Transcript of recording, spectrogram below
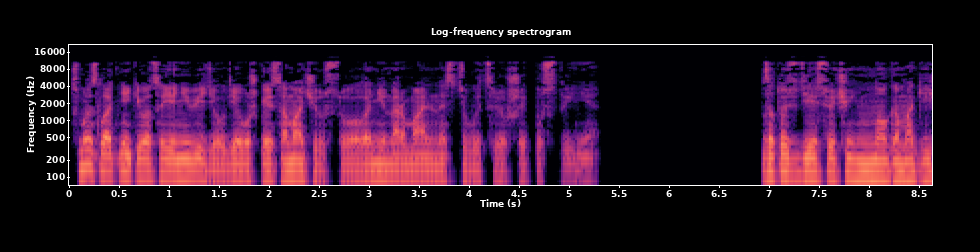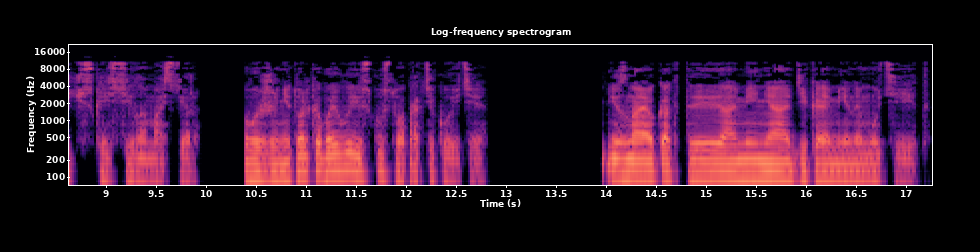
Смысла отнекиваться я не видел, девушка и сама чувствовала ненормальность выцвевшей пустыни. Зато здесь очень много магической силы, мастер. Вы же не только боевые искусства практикуете. Не знаю, как ты, а меня дикая мина мутит.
